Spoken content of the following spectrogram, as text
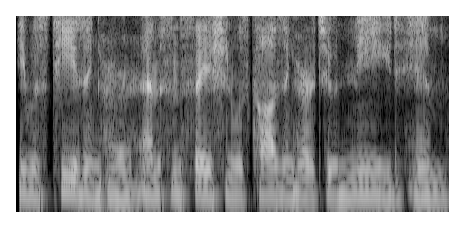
He was teasing her, and the sensation was causing her to need him.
